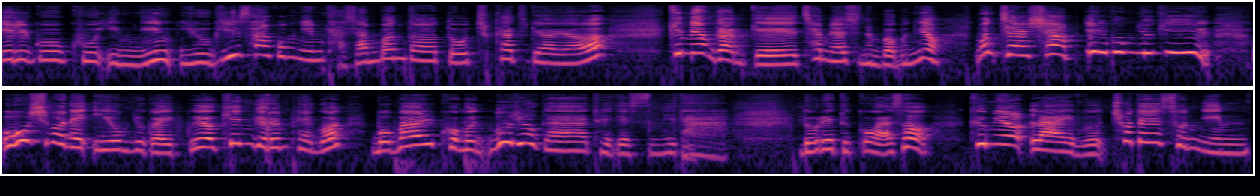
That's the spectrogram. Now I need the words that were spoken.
1992님, 6240님 다시 한 번 더 또 축하드려요. 김명과 함께 참여하시는 법은요. 문자 샵 1061, 50원의 이용료가 있고요. 긴 글은 100원, 모바일 콩은 무료가 되겠습니다. 노래 듣고 와서 금요 라이브 초대 손님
